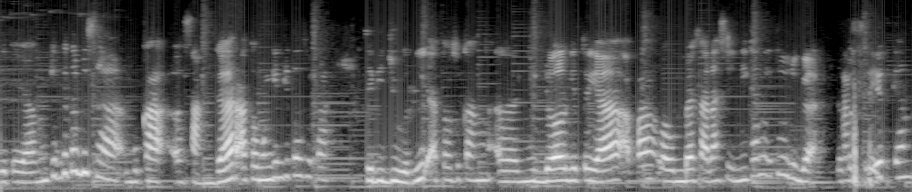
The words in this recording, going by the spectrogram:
gitu ya mungkin kita bisa buka uh, sanggar atau mungkin kita suka jadi juri atau suka uh, ngidol gitu ya apa lomba sana sini kan itu juga dapat duit kan.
